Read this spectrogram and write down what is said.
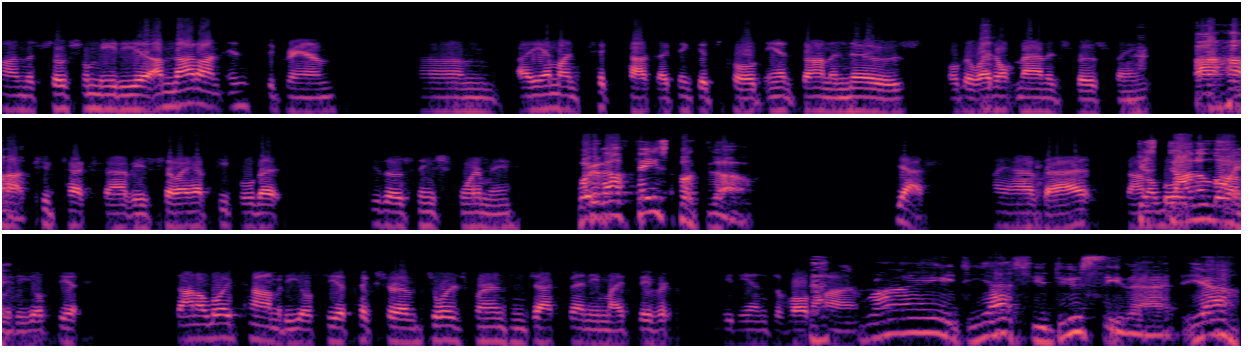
on the social media. I'm not on Instagram. Um, I am on TikTok. I think it's called Aunt Donna Knows, although I don't manage those things. Uh I'm not too tech savvy, so I have people that do those things for me. What about Facebook, though? Yes, I have that. Donna Just Lloyd Donna Lloyd. Comedy. You'll see it. Donna Lloyd Comedy. You'll see a picture of George Burns and Jack Benny, my favorite comedians of all That's time. right. Yes, you do see that. Yeah.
